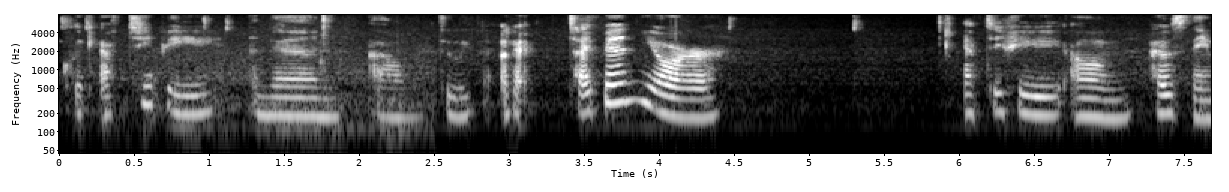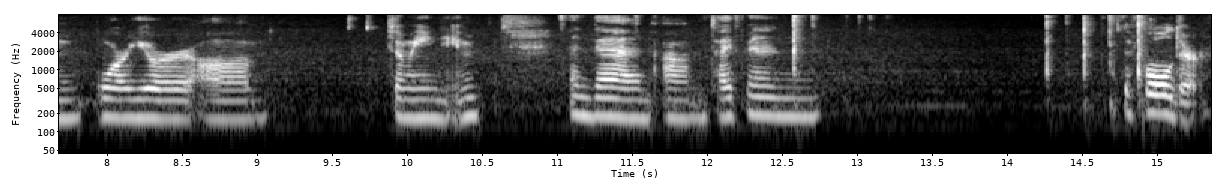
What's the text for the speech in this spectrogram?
click FTP, and then um, delete that. Okay, type in your FTP um, host name or your um, domain name, and then um, type in the folder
